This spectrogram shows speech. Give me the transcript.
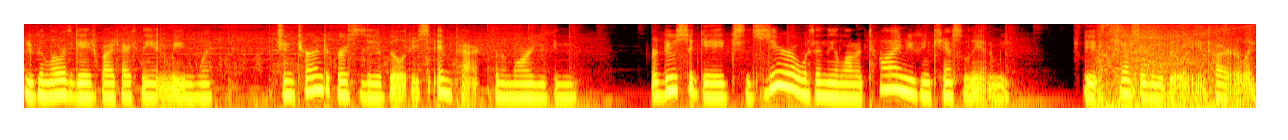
You can lower the gauge by attacking the enemy, which in turn decreases the ability's impact. Furthermore, you can reduce the gauge to zero within the allotted time. You can cancel the enemy. It cancel the ability entirely.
